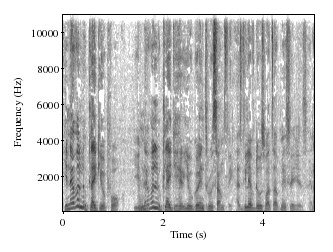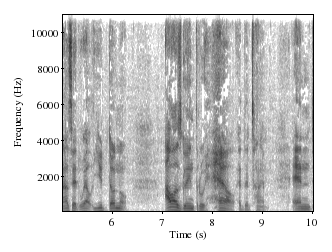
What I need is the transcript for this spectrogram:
you never look like you're poor. You never look like you- you're going through something." I still have those WhatsApp messages, and I said, "Well, you don't know. I was going through hell at the time." And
